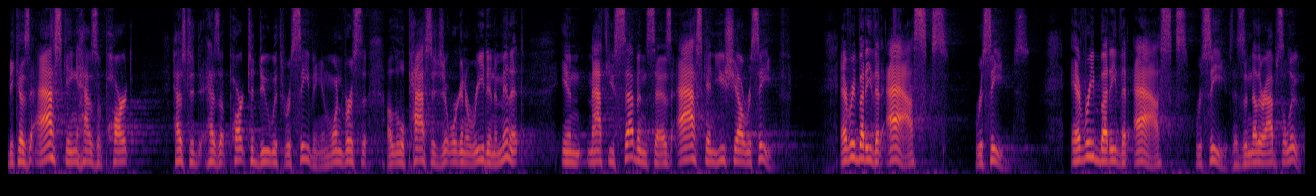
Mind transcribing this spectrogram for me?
Because asking has a part has, to, has a part to do with receiving. In one verse, a little passage that we're going to read in a minute in Matthew 7 says, Ask and you shall receive. Everybody that asks receives. Everybody that asks receives. This is another absolute.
